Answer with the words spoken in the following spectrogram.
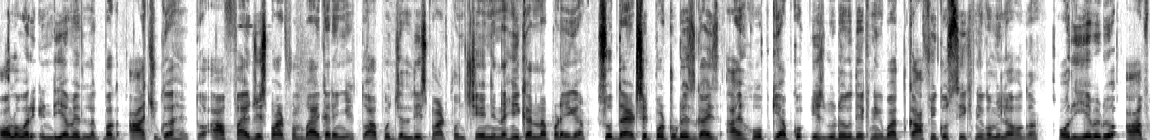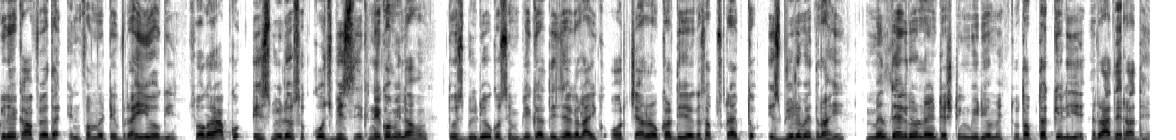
all over India में लगभग आ चुका है। तो आप फाइव जी स्मार्टफ़ोन बाय करेंगे तो आपको जल्दी स्मार्टफ़ोन चेंज नहीं करना पड़ेगा। So that's it for today's guys I hope कि आपको इस वीडियो को देखने के बाद काफ़ी कुछ सीखने को मिला होगा, और ये वीडियो आपके लिए काफ़ी ज़्यादा इन्फॉर्मेटिव रही होगी। सो अगर आपको इस वीडियो से कुछ भी सीखने को मिला हो तो इस वीडियो को सिंपली कर दीजिएगा लाइक और चैनल कर दीजिएगा सब्सक्राइब तो इस वीडियो में इतना ही। मिलते हैं अगले नए टेस्टिंग वीडियो में। तो तब तक के लिए राधे राधे।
